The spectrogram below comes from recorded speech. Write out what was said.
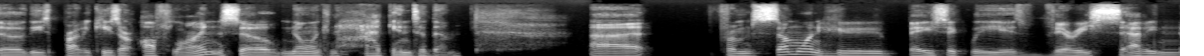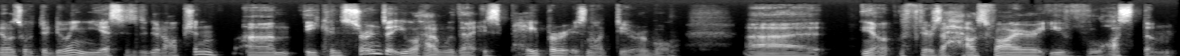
though these private keys are offline, so no one can hack into them. Uh, from someone who basically is very savvy, knows what they're doing, yes, is a good option. Um, the concerns that you will have with that is paper is not durable. Uh, you know, if there's a house fire, you've lost them.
